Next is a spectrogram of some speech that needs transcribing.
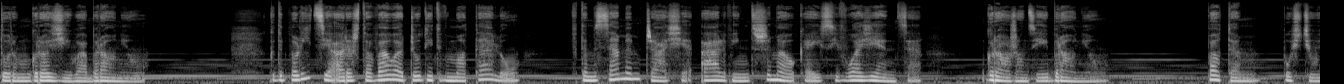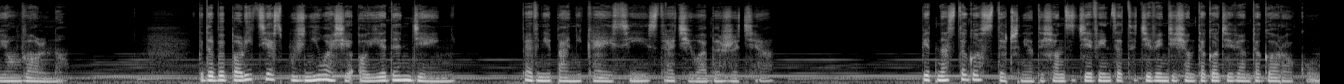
którym groziła bronią. Gdy policja aresztowała Judith w motelu, w tym samym czasie Alvin trzymał Casey w łazience, grożąc jej bronią. Potem puścił ją wolno. Gdyby policja spóźniła się o jeden dzień, pewnie pani Casey straciłaby życie. 15 stycznia 1999 roku,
